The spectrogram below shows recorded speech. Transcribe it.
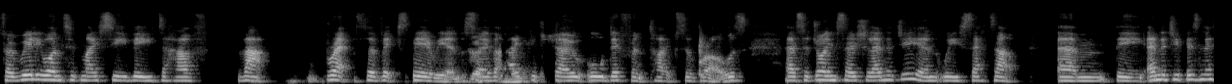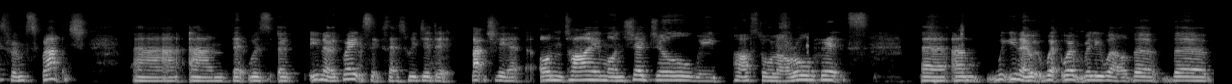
So I really wanted my CV to have that breadth of experience so that I could show all different types of roles. Uh, so joined social energy and we set up um, the energy business from scratch uh, and that was a you know a great success. We did it actually on time, on schedule. We passed all our audits, uh, and we, you know it w- went really well. The the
